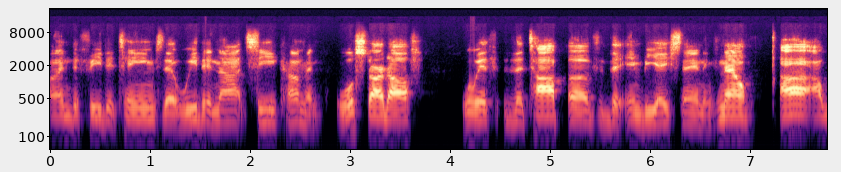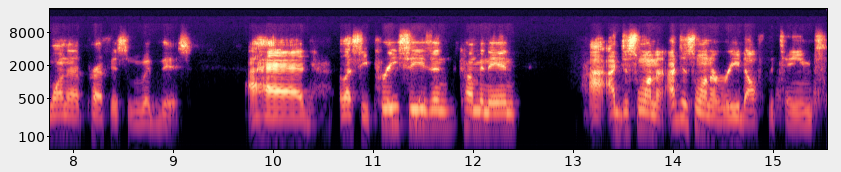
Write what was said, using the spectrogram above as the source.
undefeated teams that we did not see coming. We'll start off with the top of the NBA standings. Now, I want to preface with this. I had, let's see, preseason coming in. I just want to, I just want to read off the teams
